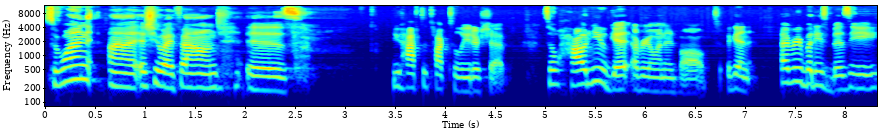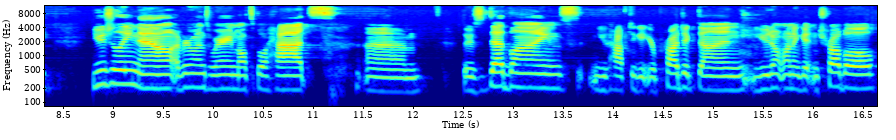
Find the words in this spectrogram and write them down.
So one uh, issue I found is you have to talk to leadership. So how do you get everyone involved? Again, everybody's busy. Usually now everyone's wearing multiple hats. Um, there's deadlines. You have to get your project done. You don't want to get in trouble.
